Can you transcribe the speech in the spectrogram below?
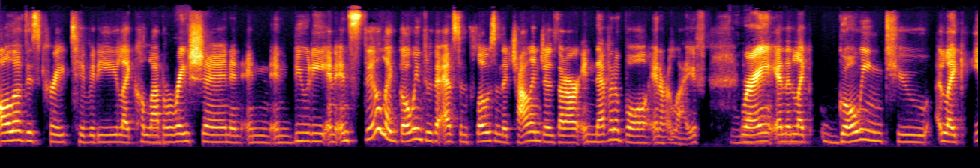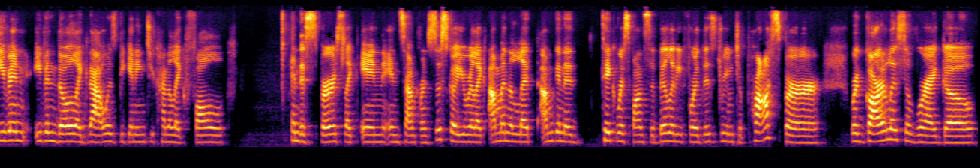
all of this creativity like collaboration and and, and beauty and and still like going through the ebbs and flows and the challenges that are inevitable in our life right? And then like going to like even even though like that was beginning to kind of like fall and disperse like in in San Francisco you were like I'm going to let I'm going to take responsibility for this dream to prosper regardless of where I go.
